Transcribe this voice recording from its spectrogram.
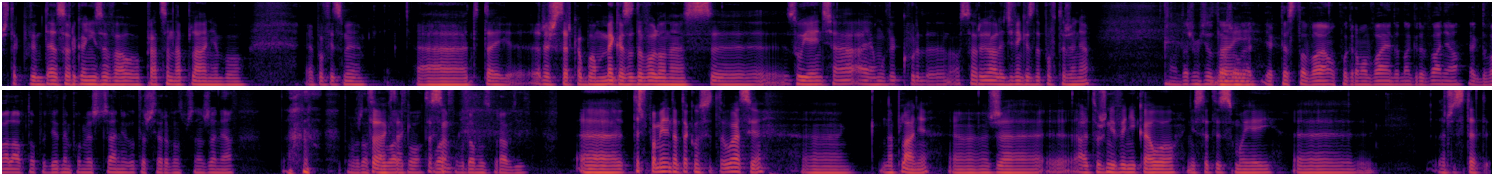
że tak powiem, dezorganizowało pracę na planie, bo e, powiedzmy e, tutaj reżyserka była mega zadowolona z, z ujęcia, a ja mówię, kurde, no sorry, ale dźwięk jest do powtórzenia. No, też mi się zdarzyło, No i- jak, jak testowałem oprogramowanie do nagrywania, jak dwa laptopy w jednym pomieszczeniu, to też się robią sprzężenia. To można Tak, sobie tak, łatwo, to są- łatwo w domu sprawdzić. E, też pamiętam taką sytuację e, na planie, e, że, e, ale to już nie wynikało niestety z mojej, e, znaczy stety,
